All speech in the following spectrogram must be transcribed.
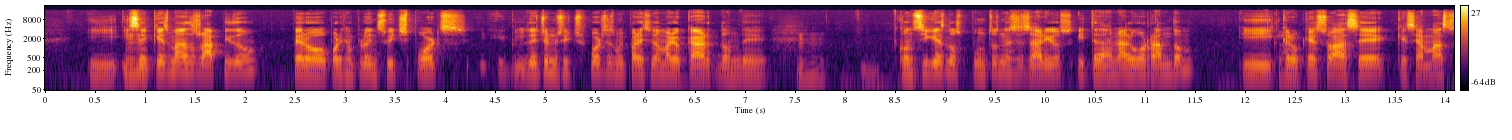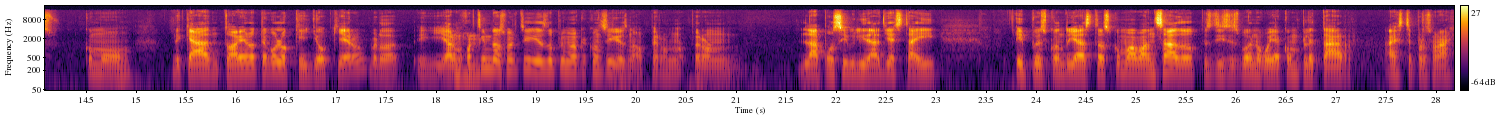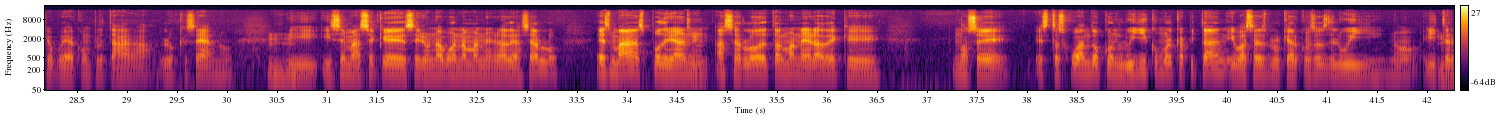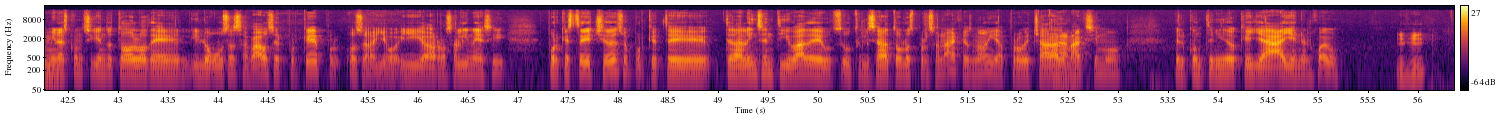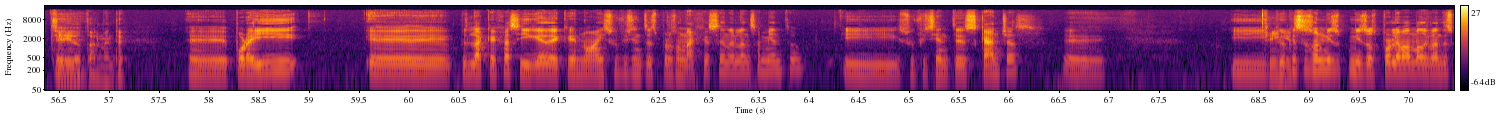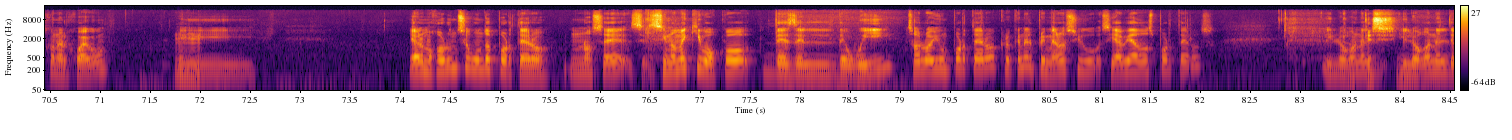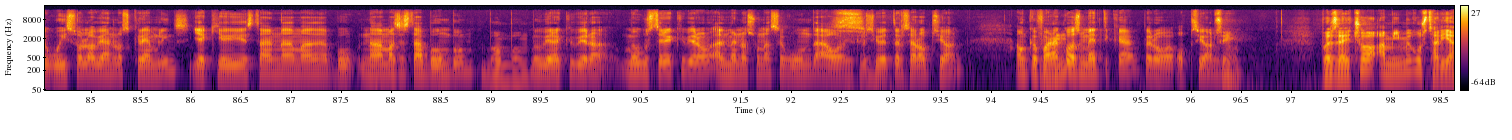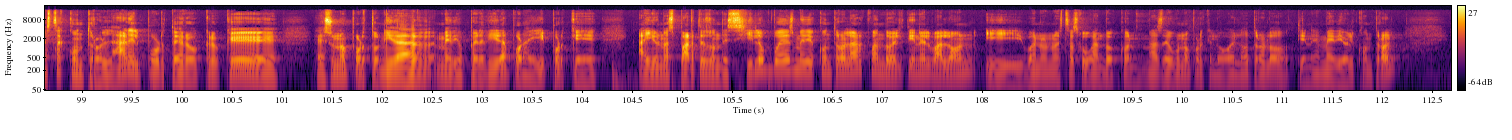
Y, sé que es más rápido, pero por ejemplo en Switch Sports, de hecho en Switch Sports es muy parecido a Mario Kart, donde consigues los puntos necesarios y te dan algo random. Y creo que eso hace que sea más como de que ah, todavía no tengo lo que yo quiero, ¿verdad? Y a lo mejor tienes la suerte y es lo primero que consigues, ¿no? Pero, no, pero la posibilidad ya está ahí. Y pues cuando ya estás como avanzado, pues dices, bueno, voy a completar a este personaje, voy a completar a lo que sea, ¿no? y, y, se me hace que sería una buena manera de hacerlo. Es más, podrían hacerlo de tal manera de que, no sé, estás jugando con Luigi como el capitán y vas a desbloquear cosas de Luigi, ¿no? Y terminas consiguiendo todo lo de él y luego usas a Bowser. ¿Por qué? o sea, yo, y a Rosalina y así. ¿Por qué estaría chido eso? Porque te, te da la incentiva de utilizar a todos los personajes, ¿no? Y aprovechar al máximo el contenido que ya hay en el juego. Sí, eh, totalmente. Eh, por ahí, eh, pues la queja sigue de que no hay suficientes personajes en el lanzamiento y suficientes canchas. Eh, y creo que esos son mis, mis, dos problemas más grandes con el juego. Y. Y a lo mejor un segundo portero. No sé. Si, no me equivoco, desde el de Wii solo hay un portero. Creo que en el primero sí, sí había dos porteros. Y luego, en el, y luego en el de Wii solo habían los Kremlins. Y aquí está nada más, nada más está Boom Boom. Boom Boom. Me, hubiera que hubiera, me gustaría que hubiera al menos una segunda o inclusive tercera opción. Aunque fuera cosmética, pero opción. Sí. Pues de hecho, a mí me gustaría hasta controlar el portero. Creo que es una oportunidad medio perdida por ahí porque hay unas partes donde sí lo puedes medio controlar cuando él tiene el balón y bueno, no estás jugando con más de uno porque luego el otro lo tiene medio el control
